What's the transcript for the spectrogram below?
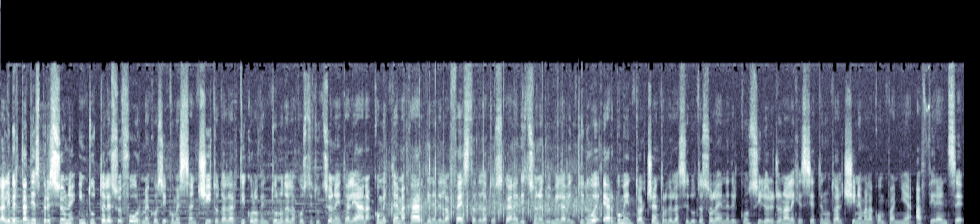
La libertà di espressione in tutte le sue forme, così come sancito dall'articolo 21 della Costituzione italiana come tema cardine della festa della Toscana edizione 2022 è argomento al centro della seduta solenne del Consiglio regionale che si è tenuta al Cinema La Compagnia a Firenze.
